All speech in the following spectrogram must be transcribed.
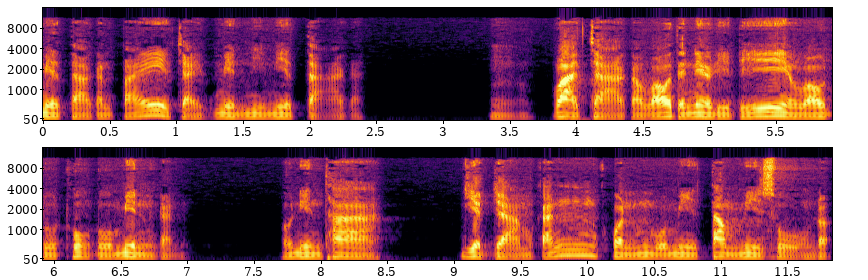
เมตตากันไป ใจเมียนนี่เมตตากันว่าจากัเว้าแต่แนวดีๆเว้าดูทุกดูมิ่นกันเขานินท่าเหยียดหยามกัน คนมันบ่มีต่ำมีสูงดอก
